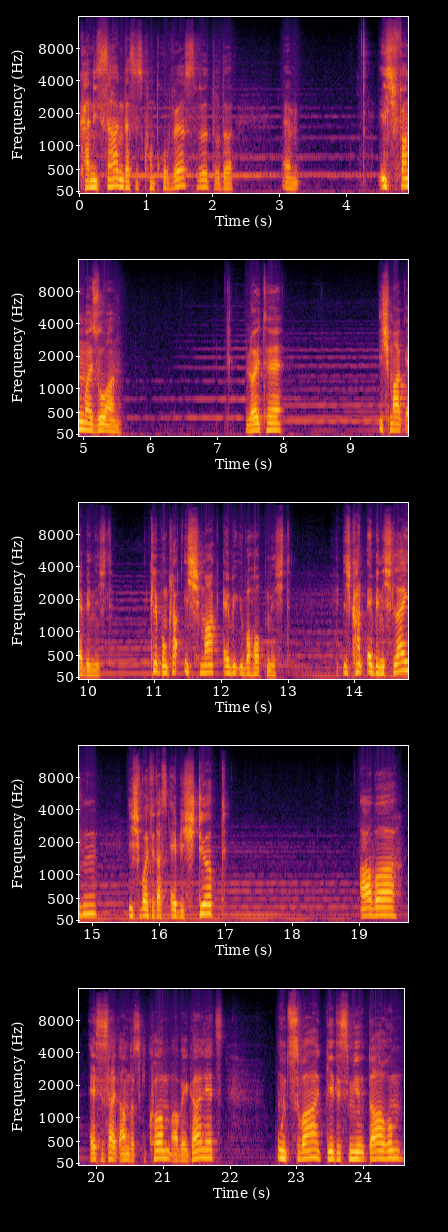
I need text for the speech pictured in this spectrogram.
kann ich sagen, dass es kontrovers wird oder ähm, ich fange mal so an. Leute, ich mag Abby nicht. Klipp und klar, ich mag Abby überhaupt nicht. Ich kann Abby nicht leiden. Ich wollte, dass Abby stirbt. Aber es ist halt anders gekommen, aber egal jetzt. Und zwar geht es mir darum,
